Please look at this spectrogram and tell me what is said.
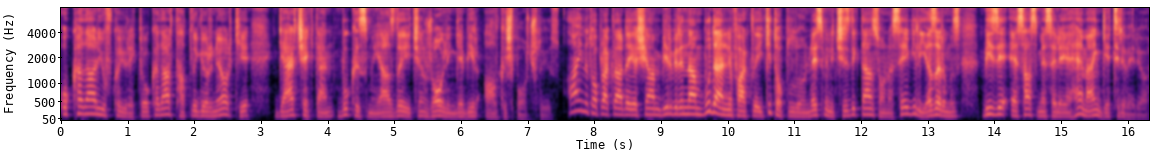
o kadar yufka yürekli, o kadar tatlı görünüyor ki gerçekten bu kısmı yazdığı için Rowling'e bir alkış borçluyuz. Aynı topraklarda yaşayan birbirinden bu denli farklı iki topluluğun resmini çizdikten sonra sevgili yazarımız bizi esas meseleye hemen getiriveriyor.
